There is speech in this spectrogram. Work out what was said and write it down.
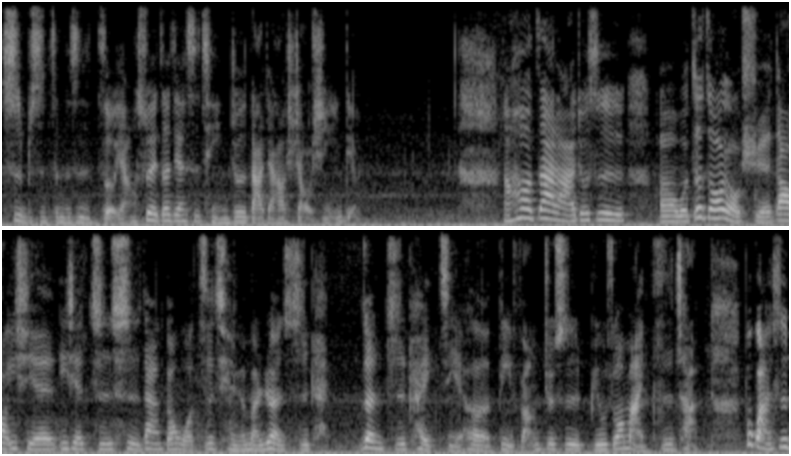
是不是真的是这样？所以这件事情就是大家要小心一点。然后再来就是，呃，我这周有学到一些一些知识，但跟我之前原本认识。认知可以结合的地方，就是比如说买资产，不管是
